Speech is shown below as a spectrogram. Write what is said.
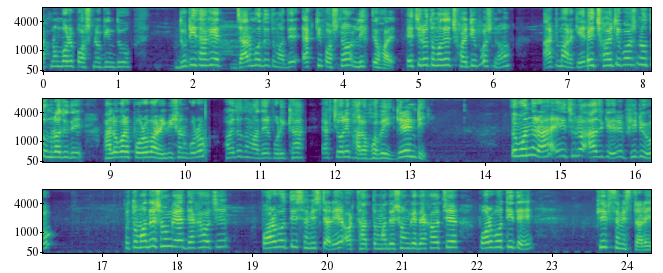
আট নম্বরের প্রশ্ন কিন্তু দুটি থাকে, যার মধ্যে তোমাদের একটি প্রশ্ন লিখতে হয়। এ ছিল তোমাদের ছয়টি প্রশ্ন। আট মার্কের। এই ছয়টি প্রশ্ন তোমরা যদি ভালো করে পড়ো বা রিভিশন করো, হয়তো তোমাদের পরীক্ষা অ্যাকচুয়ালি ভালো হবেই গ্যারেন্টি তো বন্ধুরা, এই ছিল আজকের ভিডিও তো তোমাদের সঙ্গে দেখা হচ্ছে পরবর্তী সেমিস্টারে অর্থাৎ তোমাদের সঙ্গে দেখা হচ্ছে পরবর্তীতে ফিফথ সেমিস্টারে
